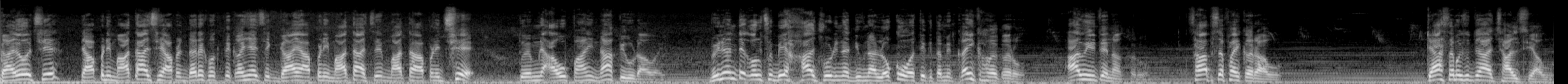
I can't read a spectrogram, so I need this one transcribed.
ગાયો છે તે આપણી માતા છે, આપણે દરેક વખતે કહીએ છીએ ગાય આપણી માતા છે, માતા આપણી છે, તો એમને આવું પાણી ના પીવડાવાય. વિનંતી કરું છું બે હાથ જોડીને દીવના લોકો વતી કે તમે કંઈક હવે કરો. આવી રીતે ન કરો. સાફ સફાઈ કરાવો. ક્યાં સમય સુધી આ ચાલશે આવું?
